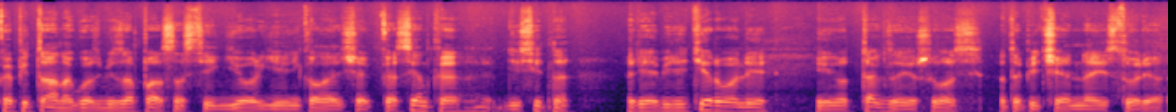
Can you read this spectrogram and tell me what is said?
капитана госбезопасности Георгия Николаевича Косенко действительно реабилитировали, и вот так завершилась эта печальная история.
